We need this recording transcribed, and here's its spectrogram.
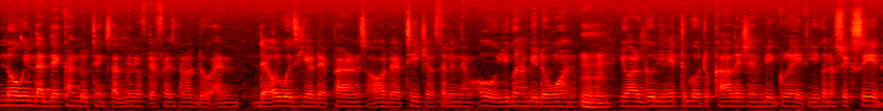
knowing that they can do things that many of their friends cannot do and they always hear their parents or their teachers telling them oh you're gonna be the one Mm-hmm. you are good you need to go to college and be great you're gonna succeed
